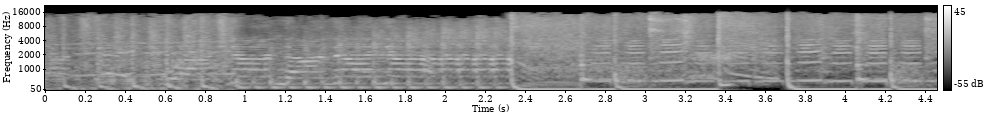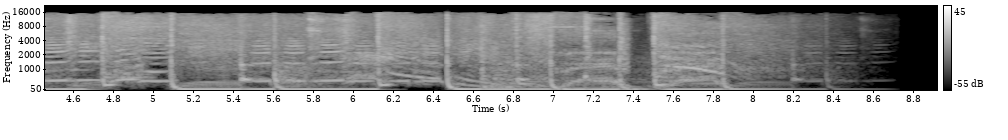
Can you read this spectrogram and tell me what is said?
right.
